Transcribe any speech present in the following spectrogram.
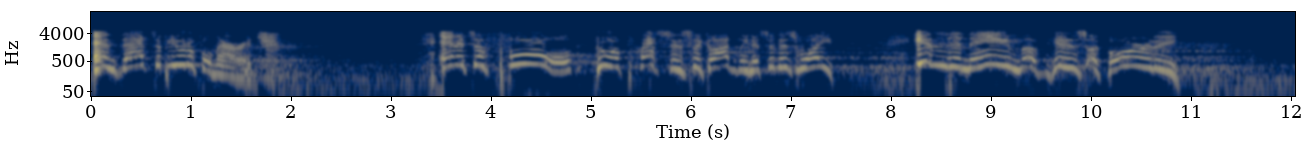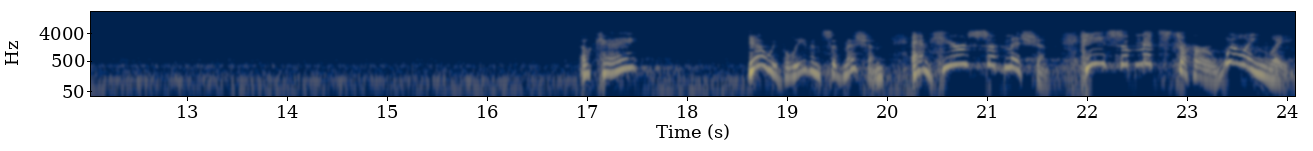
And that's a beautiful marriage. And it's a fool who oppresses the godliness of his wife in the name of his authority. Okay? Yeah, we believe in submission. And here's submission. He submits to her willingly.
